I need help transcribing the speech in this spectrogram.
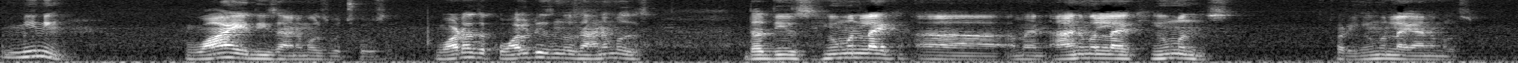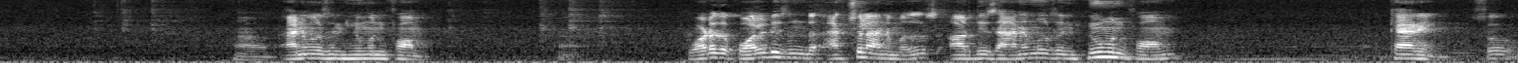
Meaning, why these animals were chosen? What are the qualities in those animals that these human like, uh, I mean, animal like humans sorry, human like animals, uh, animals in human form. Uh, what are the qualities in the actual animals? Are these animals in human form carrying? So,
